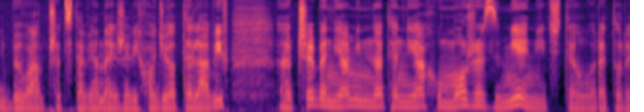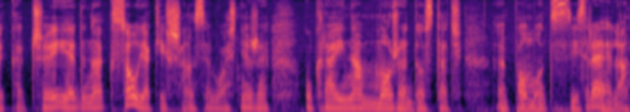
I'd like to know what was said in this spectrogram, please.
i była przedstawiana, jeżeli chodzi o Tel Awiw. E, czy Benjamin Netanyahu może zmienić tę retorykę? Czy jednak są jakieś szanse właśnie, że Ukraina może dostać e, pomoc z Izraela?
